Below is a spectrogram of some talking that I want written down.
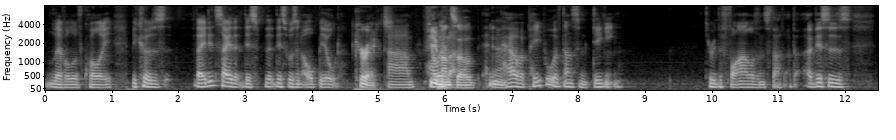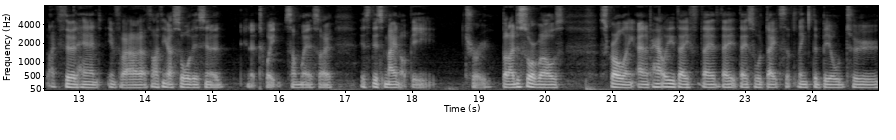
level of quality? Because they did say that this that this was an old build. Correct. Um, Few however- months old. Yeah. However, people have done some digging through the files and stuff. Uh, This is like third hand info. I think I saw this in a in a tweet somewhere. So this may not be true, but I just saw it while I was scrolling, and apparently they they they, they saw dates that linked the build to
